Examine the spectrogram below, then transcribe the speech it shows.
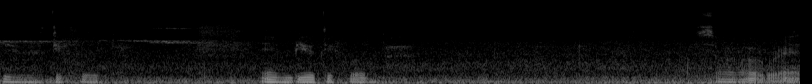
Beautiful. And beautiful. So red.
